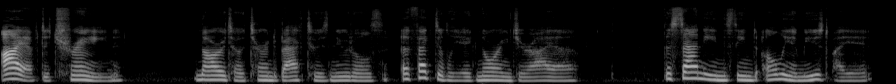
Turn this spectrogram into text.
I have to train. Naruto turned back to his noodles, effectively ignoring Jiraiya. The Sannin seemed only amused by it,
